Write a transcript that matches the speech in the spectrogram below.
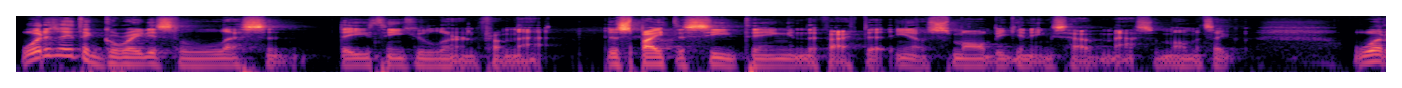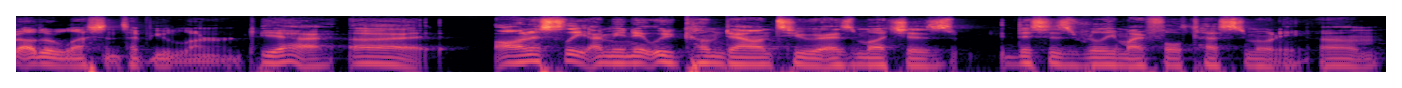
what is like the greatest lesson that you think you learned from that, despite the seed thing and the fact that you know small beginnings have massive moments? Like, what other lessons have you learned? Yeah. Uh, honestly, I mean, it would come down to as much as this is really my full testimony. Um,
